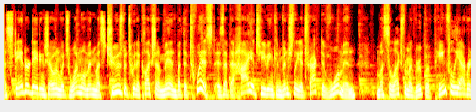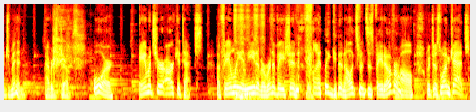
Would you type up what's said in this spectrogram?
a standard dating show in which one woman must choose between a collection of men, but the twist is that the high achieving, conventionally attractive woman must select from a group of painfully average men. Average Joe. Or amateur architects. A family in need of a renovation finally get an all expenses paid overhaul with just one catch.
